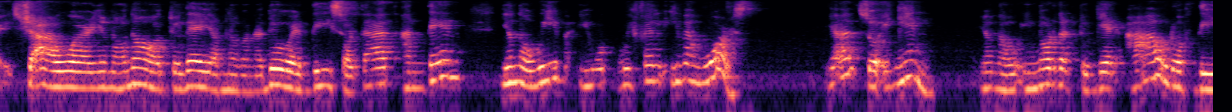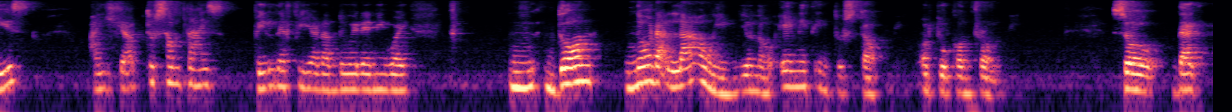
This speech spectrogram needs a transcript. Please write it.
a shower. You know, no, today I'm not gonna do it. This or that, and then you know we we felt even worse. Yeah. So again, you know, in order to get out of this, I have to sometimes feel the fear and do it anyway. Don't not allowing you know anything to stop me or to control me. So that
